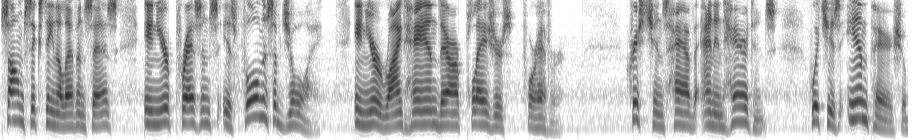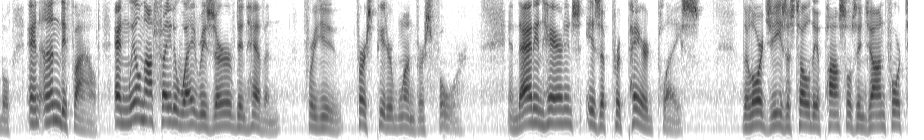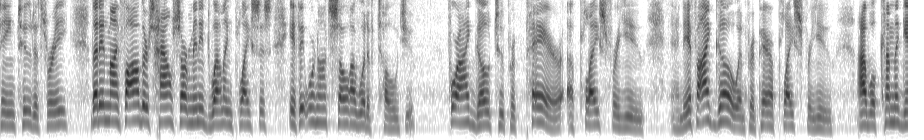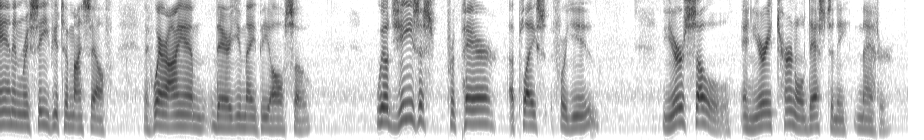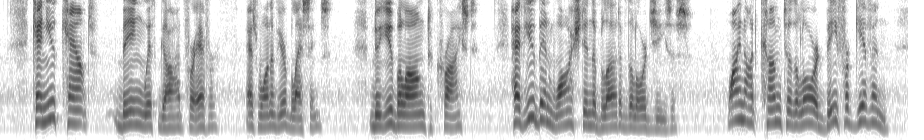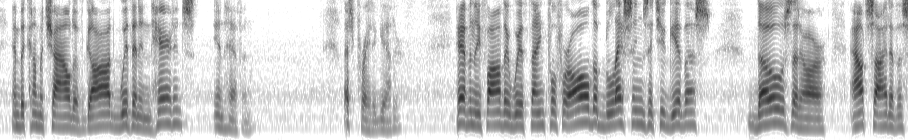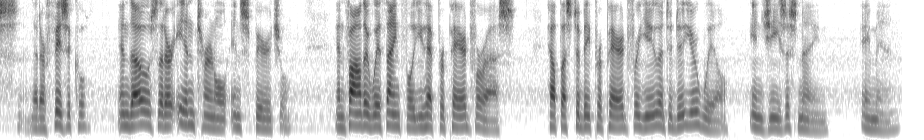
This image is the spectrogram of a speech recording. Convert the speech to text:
Psalm 16:11 says, "In your presence is fullness of joy; in your right hand there are pleasures forever." Christians have an inheritance which is imperishable and undefiled and will not fade away, reserved in heaven for you. 1 Peter 1, verse 4. And that inheritance is a prepared place. The Lord Jesus told the apostles in John 14, 2 to 3, that in my Father's house are many dwelling places. If it were not so, I would have told you. For I go to prepare a place for you. And if I go and prepare a place for you, I will come again and receive you to myself, that where I am, there you may be also. Will Jesus prepare a place for you? Your soul and your eternal destiny matter. Can you count being with God forever as one of your blessings? Do you belong to Christ? Have you been washed in the blood of the Lord Jesus? Why not come to the Lord, be forgiven, and become a child of God with an inheritance in heaven? Let's pray together. Heavenly Father, we're thankful for all the blessings that you give us, those that are outside of us, that are physical, and those that are internal and spiritual. And Father, we're thankful you have prepared for us. Help us to be prepared for you and to do your will. In Jesus' name, amen.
